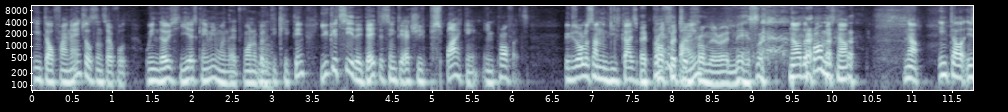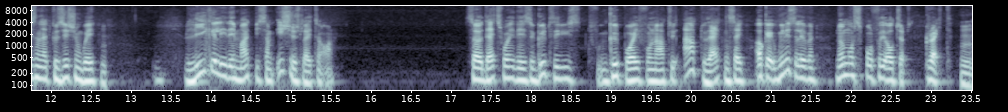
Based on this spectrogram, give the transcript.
intel financials and so forth when those years came in when that vulnerability hmm. kicked in you could see the data center actually spiking in profits because all of a sudden these guys They profited buying. from their own mess. Now the problem is now, now Intel is in that position where legally there might be some issues later on. So that's why there's a good good way for now to out to that and say, okay, Windows 11, no more support for the old chips. Great. Hmm.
